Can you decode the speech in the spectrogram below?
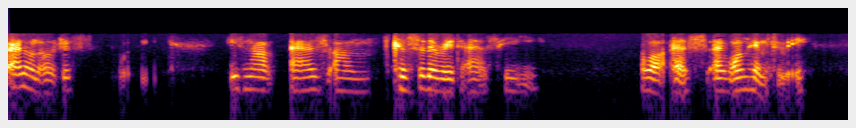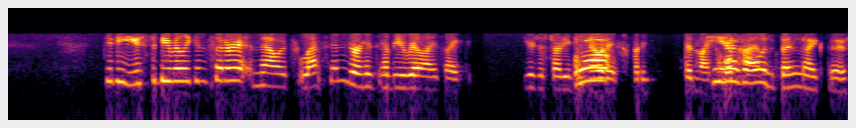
I don't know just he's not as um considerate as he well as I want him to be. Did he used to be really considerate, and now it's lessened, or has, have you realized like you're just starting to Well, notice what he's been like? he has time? always been like this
